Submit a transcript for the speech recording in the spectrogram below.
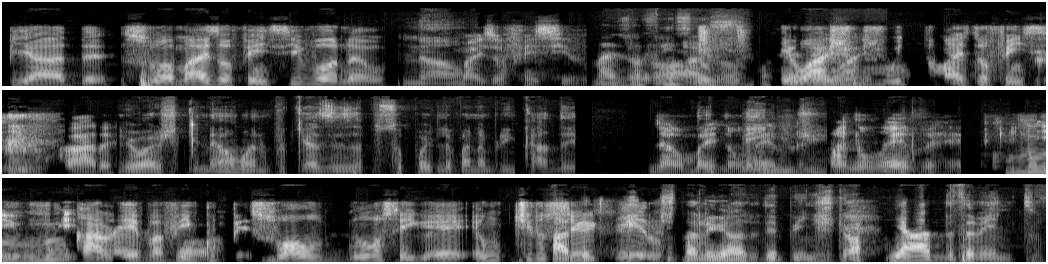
piada soa mais ofensivo ou não? Não. Mais ofensivo. Mais Eu ofensivo. com Eu certeza. acho muito mais ofensivo, cara. Eu acho que não, mano, porque às vezes a pessoa pode levar na brincadeira. Não, mas não leva. Depende. Mas não leva. É. Nu- Eu- nunca leva, vem ó. pro pessoal. Nossa, é, é um tiro Ah, certeiro. depende, tá ligado? Depende de uma piada também. Tu,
